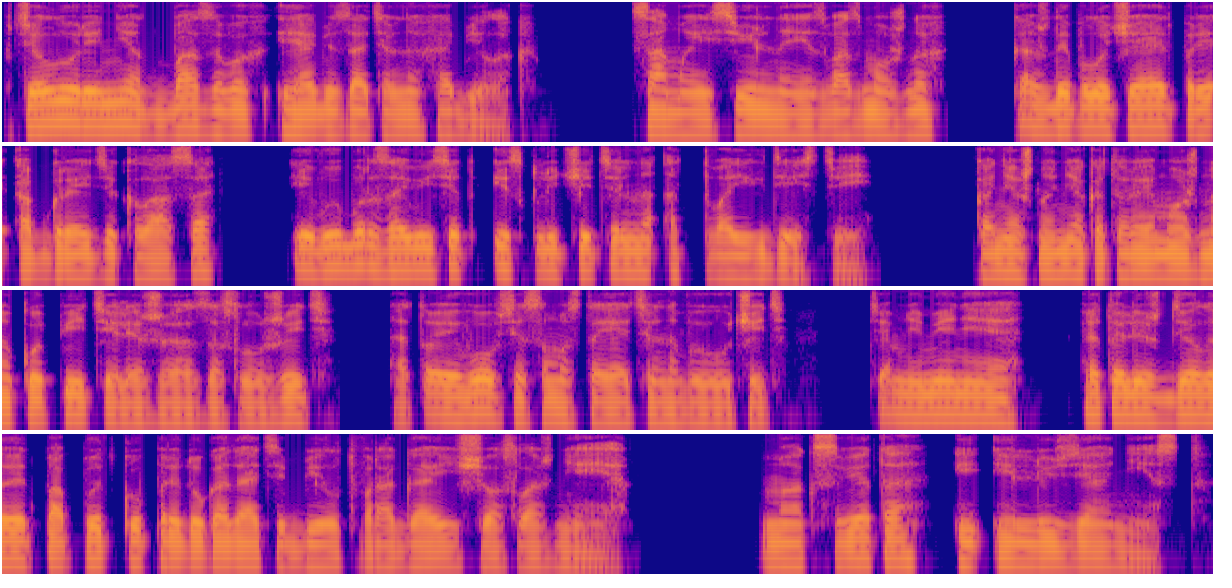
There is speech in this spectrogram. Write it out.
В Телуре нет базовых и обязательных обилок. Самые сильные из возможных каждый получает при апгрейде класса, и выбор зависит исключительно от твоих действий. Конечно, некоторые можно купить или же заслужить, а то и вовсе самостоятельно выучить. Тем не менее, это лишь делает попытку предугадать билд врага еще сложнее. Маг света и иллюзионист.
